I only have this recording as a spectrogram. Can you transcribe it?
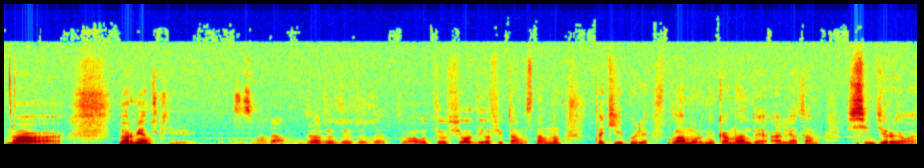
Ну, а, ну, армянские. Да, да, да, да, да. А вот в Филадельфии там в основном такие были гламурные команды, а там Синдерелла,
